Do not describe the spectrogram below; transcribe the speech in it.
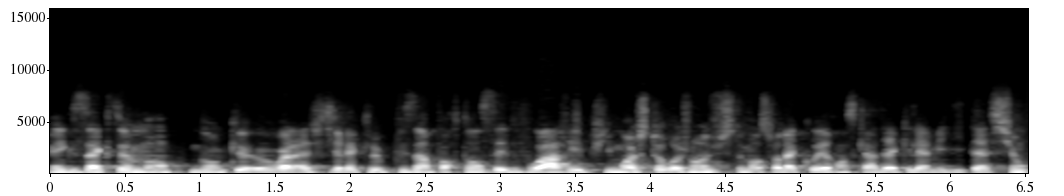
Exactement. Donc euh, voilà, je dirais que le plus important, c'est de voir. Et puis moi, je te rejoins justement sur la cohérence cardiaque et la méditation.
